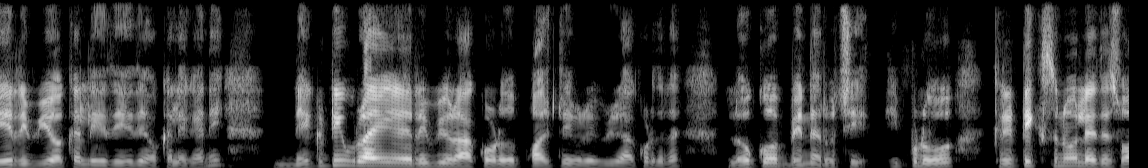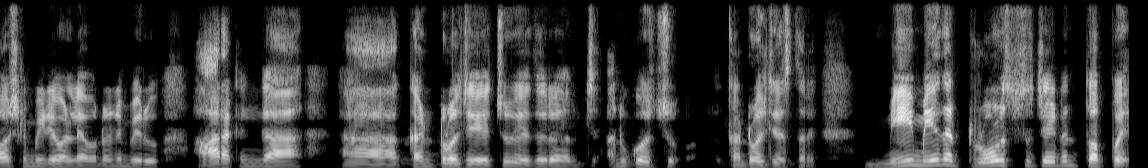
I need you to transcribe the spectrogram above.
ఏ రివ్యూ ఒకలేదు ఏది ఒకలే కానీ నెగిటివ్ రివ్యూ రాకూడదు పాజిటివ్ రివ్యూ రాకూడదు అనేది లోకో భిన్న రుచి. ఇప్పుడు క్రిటిక్స్ను లేదా సోషల్ మీడియా వాళ్ళని ఎవరైనా మీరు ఆ రకంగా కంట్రోల్ చేయొచ్చు ఎదురు అనుకోవచ్చు కంట్రోల్ చేస్తారు. మీ మీద ట్రోల్స్ చేయడం తప్పే.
